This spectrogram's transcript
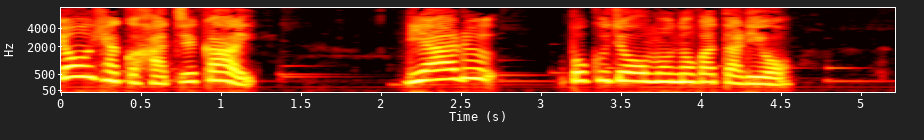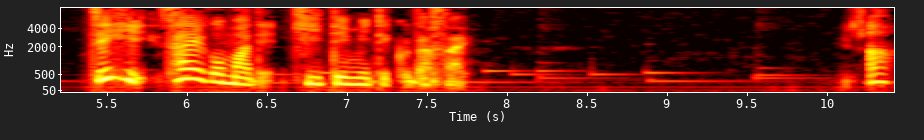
408回、リアル牧場物語を、ぜひ最後まで聞いてみてください。あ、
